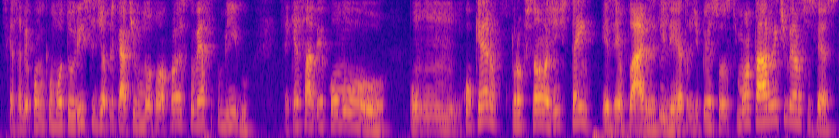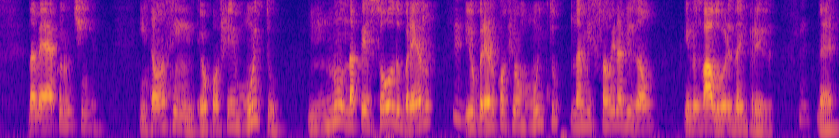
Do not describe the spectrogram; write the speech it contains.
Você quer saber como que um motorista de aplicativo montou uma cross? Conversa comigo. Você quer saber como um, um- qualquer profissão, a gente tem exemplares aqui Sim. dentro de pessoas que montaram e tiveram sucesso. Na minha época não tinha. Então, assim, eu confiei muito no- na pessoa do Breno Uhum. e o Breno confiou muito na missão e na visão e nos valores da empresa Sim. né?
